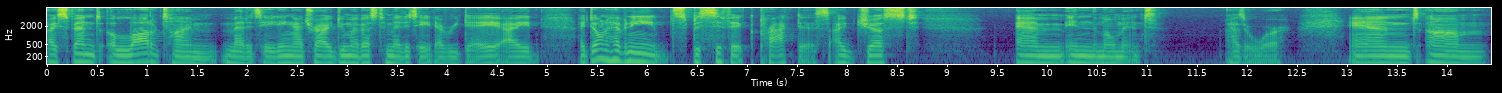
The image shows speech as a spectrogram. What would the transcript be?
I spend a lot of time meditating. I try to do my best to meditate every day. I I don't have any specific practice. I just am in the moment, as it were. And um,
